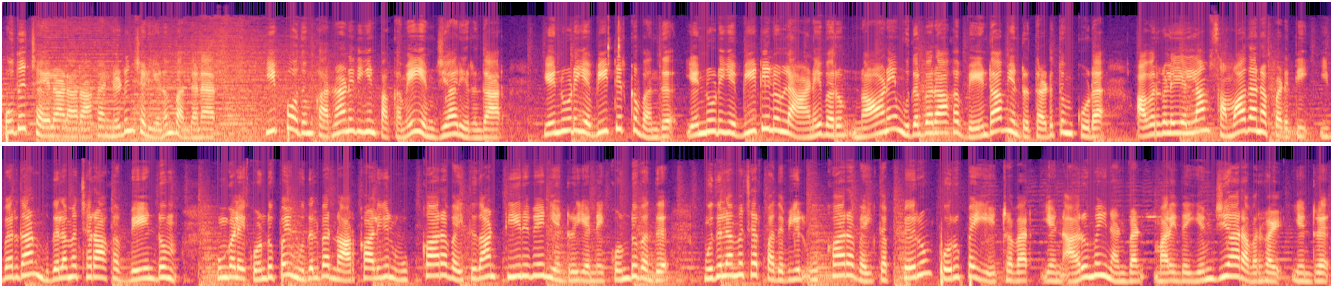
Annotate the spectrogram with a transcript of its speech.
பொதுச் செயலாளராக நெடுஞ்செழியனும் வந்தனர். இப்போதும் கருணாநிதியின் பக்கமே எம்ஜிஆர் இருந்தார். என்னுடைய வீட்டிற்கு வந்து என்னுடைய வீட்டிலுள்ள அனைவரும் நானே முதல்வராக வேண்டாம் என்று தடுத்தும் கூட அவர்களையெல்லாம் சமாதானப்படுத்தி இவர்தான் முதலமைச்சராக வேண்டும். உங்களை கொண்டு போய் முதல்வர் நாற்காலியில் உட்கார வைத்துதான் தீருவேன் என்று என்னை கொண்டு வந்து முதலமைச்சர் பதவியில் உட்கார வைத்த பெரும் பொறுப்பை ஏற்றவர் என் அருமை நண்பன் மறைந்த எம்ஜிஆர் அவர்கள் என்று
